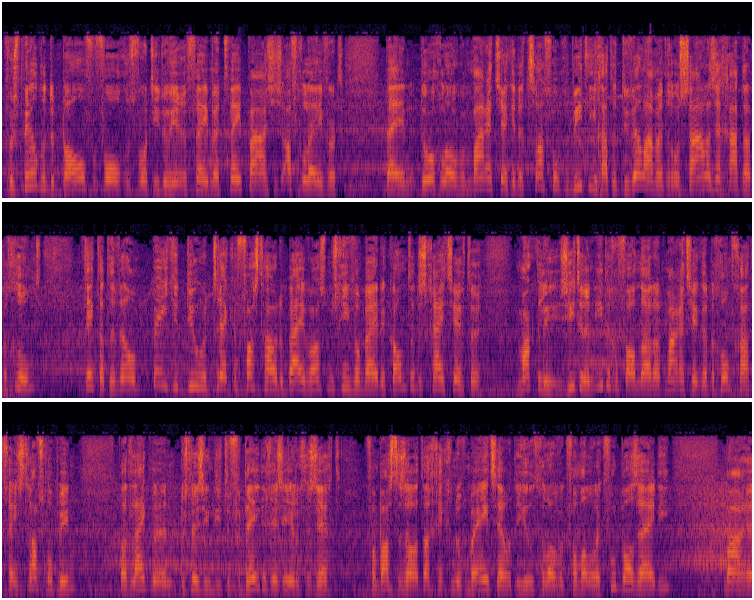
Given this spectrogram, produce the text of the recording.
Verspeelde de bal. Vervolgens wordt hij door Herenveen met twee paasjes afgeleverd. Bij een doorgelopen Maracek in het strafschopgebied. Die gaat het duel aan met Rosales en gaat naar de grond. Ik denk dat er wel een beetje duwen, trekken, vasthouden bij was. Misschien van beide kanten. De scheidsrechter Makkeli ziet er in ieder geval nadat Maracek naar de grond gaat geen strafschop in. Dat lijkt me een beslissing die te verdedigen is eerlijk gezegd. Van Basten zal het daar gek genoeg mee eens zijn. Want die hield geloof ik van mannelijk voetbal Maar uh,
